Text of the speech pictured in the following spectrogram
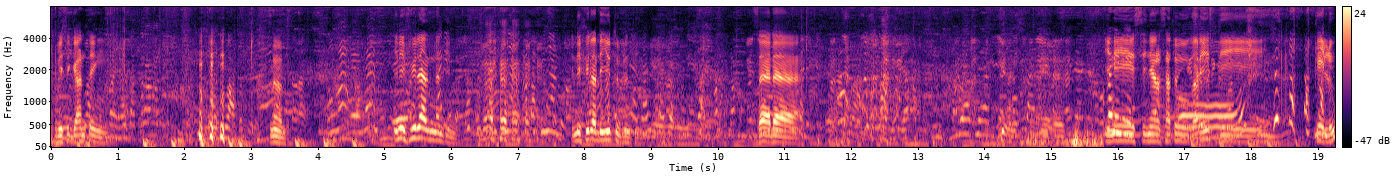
polisi ganteng nah. ini viral nanti. Ini viral di YouTube nanti. Saya ada. Ini sinyal satu garis di Kelu.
